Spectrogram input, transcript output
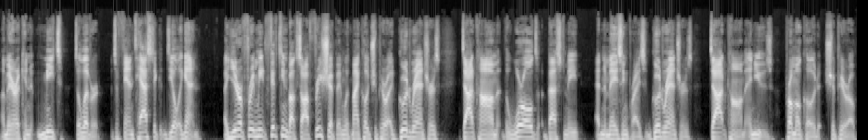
American meat delivered. It's a fantastic deal. Again, a year of free meat, 15 bucks off, free shipping with my code Shapiro at goodranchers.com. The world's best meat at an amazing price. Goodranchers.com and use promo code Shapiro.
